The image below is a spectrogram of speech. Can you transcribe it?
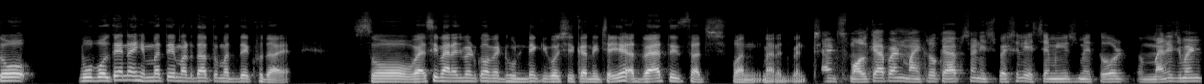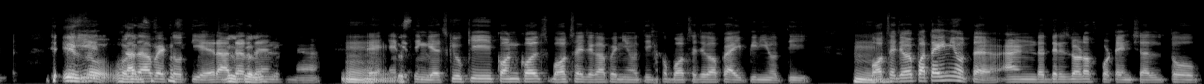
तो वो बोलते हैं ना हिम्मत मर्दा तो मद्दे खुदा है सो so, वैसी मैनेजमेंट को हमें ढूँढने की कोशिश करनी चाहिए। Advait is such fun management and small cap and micro caps and specially SMEs में तो मैनेजमेंट ज़्यादा बेट होती है रादर देन एनीथिंग एल्स क्योंकि कॉन कॉल्स बहुत सारी जगह पे नहीं होती बहुत सारी जगह पे आईपी नहीं होती hmm. बहुत सारी जगह पता ही नहीं होता है and there is lot of potential तो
